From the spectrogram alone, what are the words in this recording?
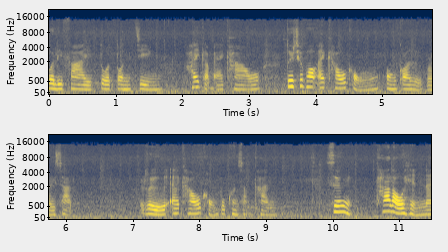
verify ตัวตนจริงให้กับ Account โดยเฉพาะ Account ขององค์กรหรือบริษัท หรือ Account ของบุคคลสำคัญ ซึ่งถ้าเราเห็นใน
